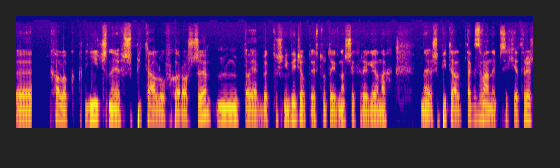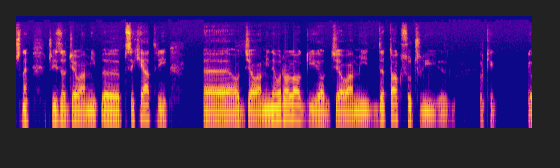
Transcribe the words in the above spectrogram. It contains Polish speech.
psycholog kliniczny w szpitalu w Choroszczy. Mm, to jakby ktoś nie wiedział, to jest tutaj w naszych regionach e, szpital tak zwany psychiatryczny, czyli z oddziałami e, psychiatrii, e, oddziałami neurologii, oddziałami detoksu, czyli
